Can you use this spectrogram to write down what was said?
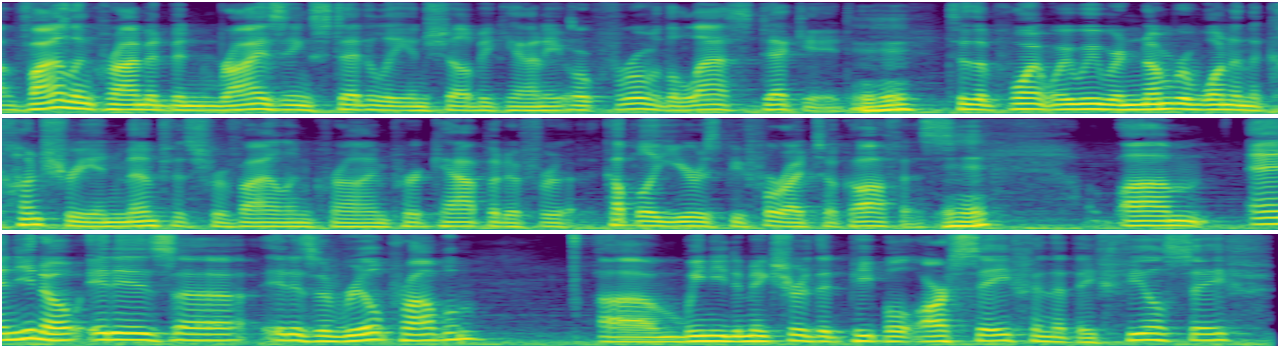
uh, violent crime had been rising steadily in Shelby County for over the last decade to the point where we were number one in the country in Memphis for violent crime per capita for a couple of years before I took office. Um, and you know, it is uh, it is a real problem. Um, we need to make sure that people are safe and that they feel safe.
